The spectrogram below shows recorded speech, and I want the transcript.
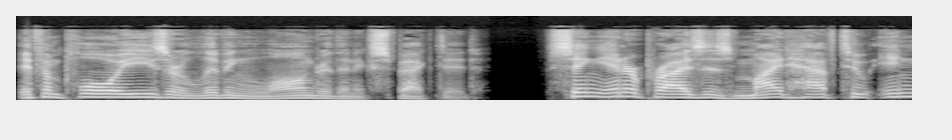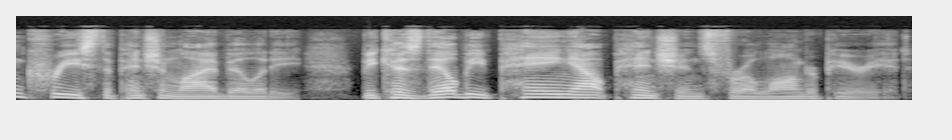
if employees are living longer than expected, Singh Enterprises might have to increase the pension liability because they'll be paying out pensions for a longer period.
